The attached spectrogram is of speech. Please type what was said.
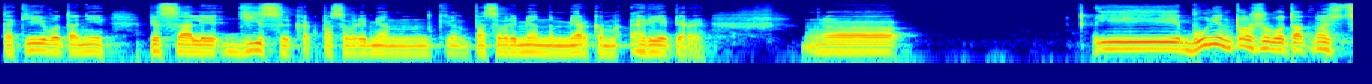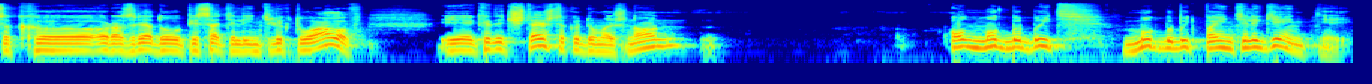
Такие вот они писали дисы, как по современным, по современным меркам рэперы. Э, и Бунин тоже вот относится к разряду писателей-интеллектуалов. И когда читаешь, такой думаешь, но он, он мог бы быть, мог бы быть поинтеллигентней.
